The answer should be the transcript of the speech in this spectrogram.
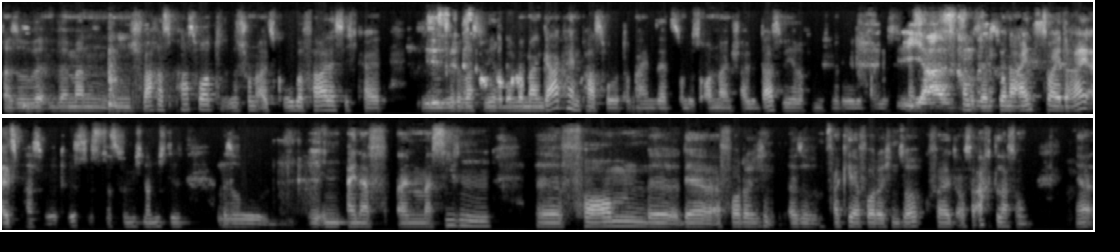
also wenn man ein schwaches Passwort schon als grobe Fahrlässigkeit würde, was wäre denn, wenn man gar kein Passwort reinsetzt und es online schaltet? Das wäre für mich eine grobe Fahrlässigkeit. Ja, es kommt. Also selbst wenn er 1, 2, 3 als Passwort ist, ist das für mich noch nicht, also in einer, einer massiven äh, Form de, der erforderlichen, also Verkehr erforderlichen Sorgfalt außer Achtlassung. Ja,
